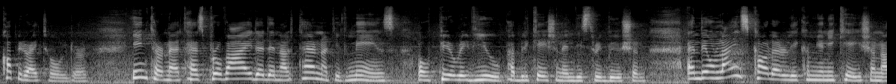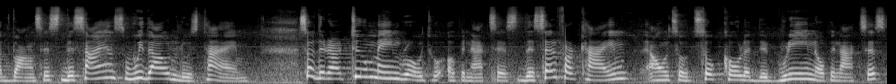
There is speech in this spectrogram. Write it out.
copyright holder. Internet has provided an alternative means of peer review, publication and distribution, and the online scholarly communication advances the science without lose time. So there are two main roads to open access. The self-archive, also so-called the green open access,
